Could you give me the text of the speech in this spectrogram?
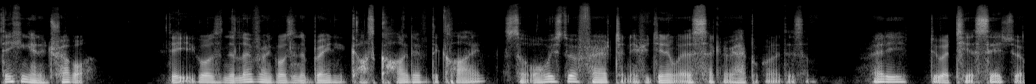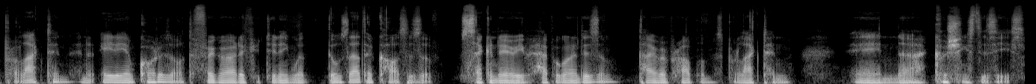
they can get in trouble. it goes in the liver and goes in the brain. It causes cognitive decline. So always do a ferritin if you're dealing with a secondary hypogonadism. Ready? Do a TSH, do a prolactin, and an 8 a.m. cortisol to figure out if you're dealing with those other causes of secondary hypogonadism, thyroid problems, prolactin, and uh, Cushing's disease.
